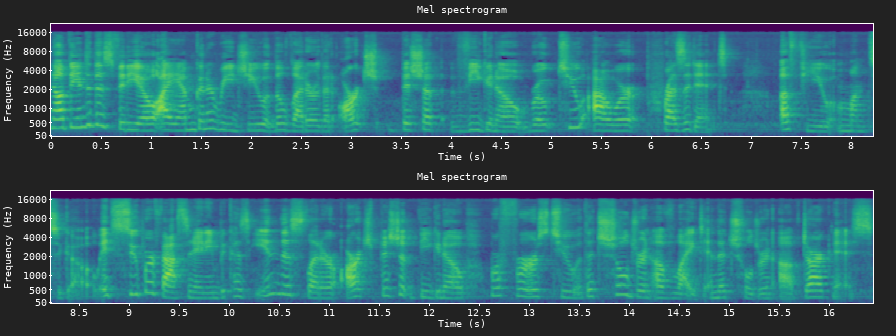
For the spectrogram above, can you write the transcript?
Now at the end of this video, I am gonna read you the letter that Archbishop Vigano wrote to our president a few months ago. It's super fascinating because in this letter, Archbishop Vigano refers to the children of light and the children of darkness.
